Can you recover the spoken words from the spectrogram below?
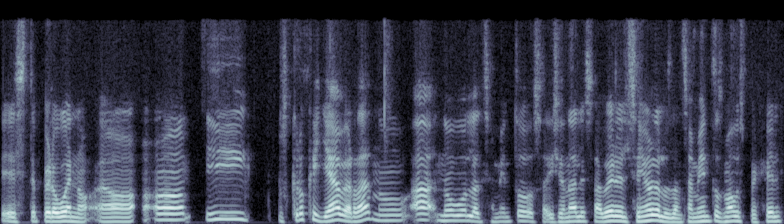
Este, pero bueno, ah, ah, ah, y pues creo que ya, ¿verdad? No, ah, no hubo lanzamientos adicionales. A ver, el señor de los lanzamientos, Mau Espejel,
